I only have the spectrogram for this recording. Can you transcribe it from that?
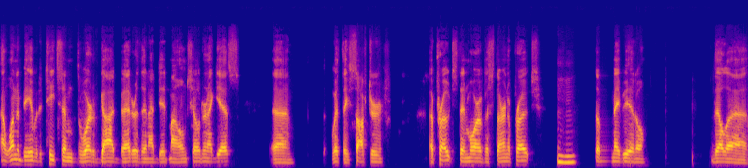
I want to be able to teach them the Word of God better than I did my own children, I guess, uh, with a softer approach than more of a stern approach. Mm-hmm. So maybe it'll, they'll, uh,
